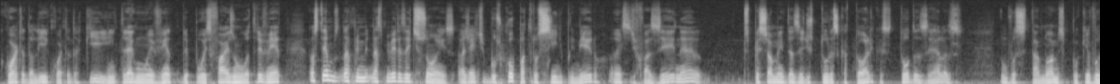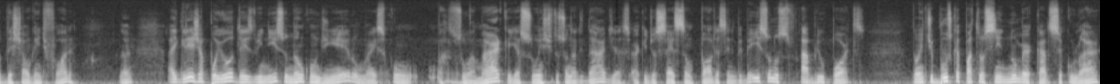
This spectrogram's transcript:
corta dali, corta daqui, entrega um evento, depois faz um outro evento. Nós temos na prime nas primeiras edições, a gente buscou patrocínio primeiro, antes de fazer, né? especialmente das editoras católicas, todas elas. Não vou citar nomes porque vou deixar alguém de fora. Né? A igreja apoiou desde o início, não com dinheiro, mas com a sua marca e a sua institucionalidade, a Arquidiocese de São Paulo e a CNBB. Isso nos abriu portas. Então a gente busca patrocínio no mercado secular.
